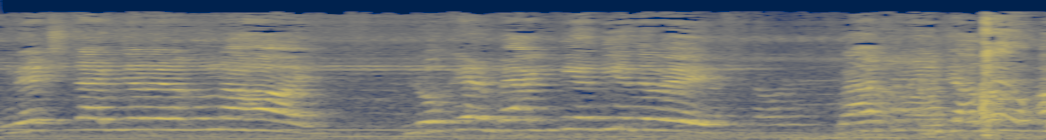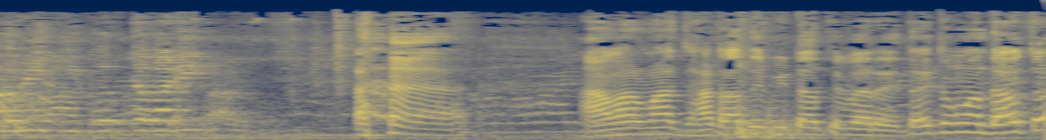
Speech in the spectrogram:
নেক্সট টাইম যেন এরকম না হয় লোকের ব্যাগ দিয়ে দিয়ে দেবে তুমি জানো আমি কি করতে পারি আমার মা ঝাঁটাতে পিটাতে পারে তাই তোমার দাও তো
